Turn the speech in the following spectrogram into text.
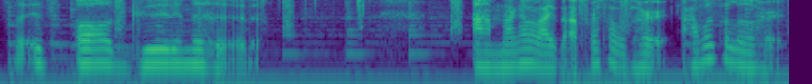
so it's all good in the hood. I'm not gonna lie though at first I was hurt. I was a little hurt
